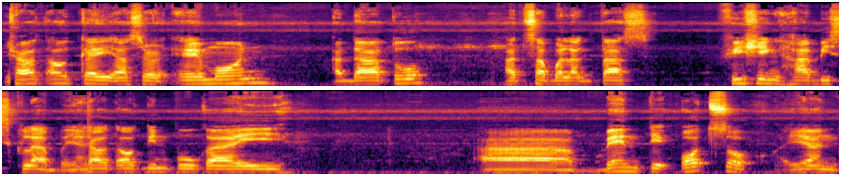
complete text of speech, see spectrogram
Shoutout kay uh, Sir Emon Adato at sa Balagtas Fishing Hobbies Club. Ayan. Shoutout din po kay uh, 28. Ayan.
